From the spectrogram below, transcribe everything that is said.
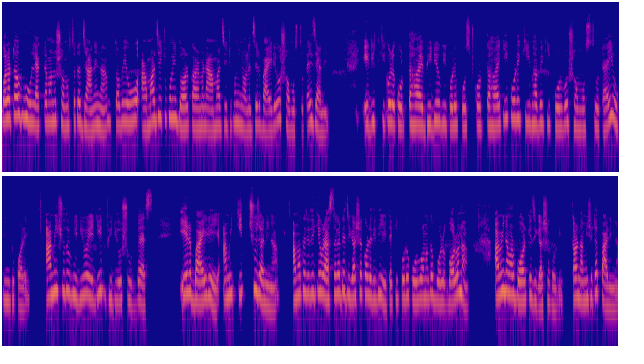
বলাটাও ভুল। একটা মানুষ সমস্তটা জানে না। তবে ও আমার যেটুকুনি দরকার মানে আমার যেটুকুনি নলেজের বাইরে ও সমস্তটাই জানে। এডিট কি করে করতে হয়, ভিডিও কি করে পোস্ট করতে হয়, কি করে কীভাবে কি করব সমস্তটাই ও কিন্তু করে। আমি শুধু ভিডিও এডিট, ভিডিও শুট ব্যাস। এর বাইরে আমি কিচ্ছু জানি না। আমাকে যদি কেউ রাস্তাঘাটে জিজ্ঞাসা করে, "দিদি এটা কি করে করব আমাকে বলো বলো না?" আমি না আমার বরকে জিজ্ঞাসা করি। কারণ আমি সেটা পারি না।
